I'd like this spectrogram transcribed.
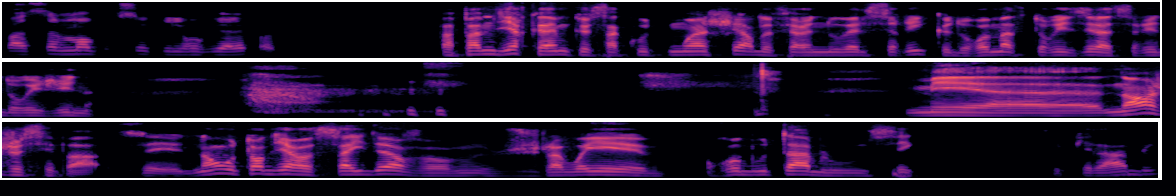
pas seulement pour ceux qui l'ont vu à l'époque. va pas me dire quand même que ça coûte moins cher de faire une nouvelle série que de remasteriser la série d'origine. Mais euh, non, je sais pas. C'est non autant dire Sliders, euh, je la voyais rebootable ou c'est séquelable.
